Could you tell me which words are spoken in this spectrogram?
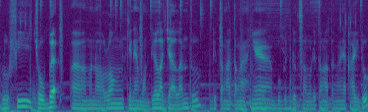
Luffy coba uh, menolong Kinemon. Dia lah jalan tuh di tengah-tengahnya Bugendut sama di tengah-tengahnya Kaido.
